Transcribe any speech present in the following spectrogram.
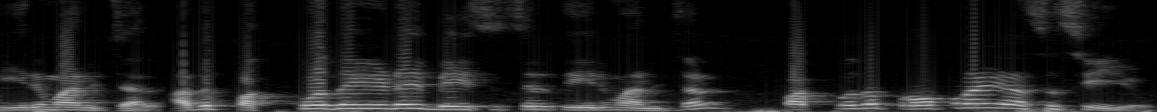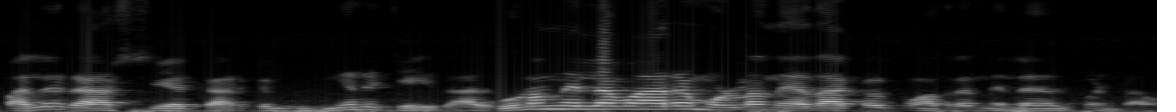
തീരുമാനിച്ചാൽ അത് പക്വതയുടെ ബേസിസിൽ തീരുമാനിച്ചാൽ പക്വത പ്രോപ്പറായി അസസ് ചെയ്യൂ. പല രാഷ്ട്രീയക്കാർക്കും ഇങ്ങനെ ചെയ്താൽ ഗുണനിലവാരമുള്ള നേതാക്കൾക്ക് മാത്രമേ നിലനിൽപ്പ് ഉണ്ടാവൂ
